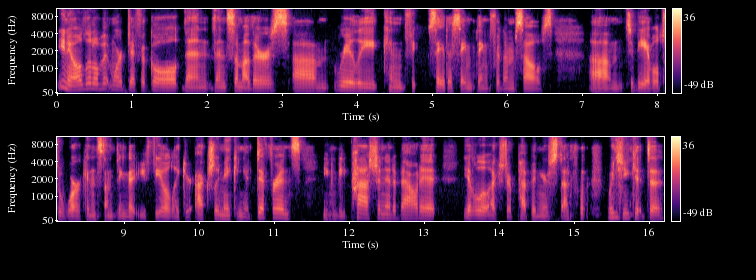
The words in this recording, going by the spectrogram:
you know a little bit more difficult than than some others um, really can f- say the same thing for themselves um, to be able to work in something that you feel like you're actually making a difference. You can be passionate about it. You have a little extra pep in your step when you get to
